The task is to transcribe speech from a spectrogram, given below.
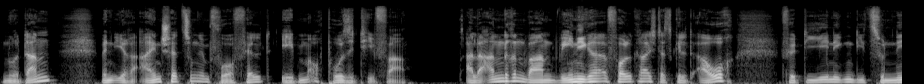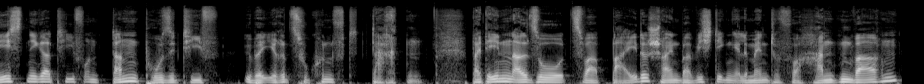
nur dann, wenn ihre Einschätzung im Vorfeld eben auch positiv war. Alle anderen waren weniger erfolgreich. Das gilt auch für diejenigen, die zunächst negativ und dann positiv über ihre Zukunft dachten. Bei denen also zwar beide scheinbar wichtigen Elemente vorhanden waren,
